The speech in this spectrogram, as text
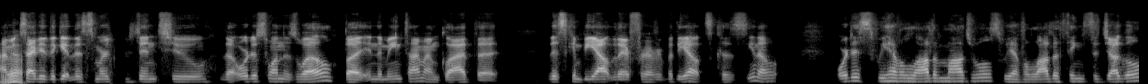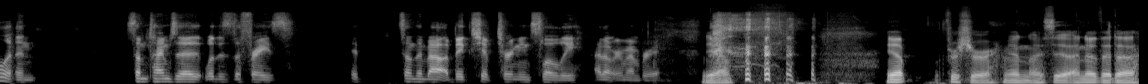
I'm yeah. excited to get this merged into the Ortus one as well. But in the meantime, I'm glad that this can be out there for everybody else because, you know, Ortus, we have a lot of modules, we have a lot of things to juggle. And sometimes, uh, what is the phrase? It, something about a big ship turning slowly. I don't remember it. Yeah. yep for sure. And I see, I know that uh,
